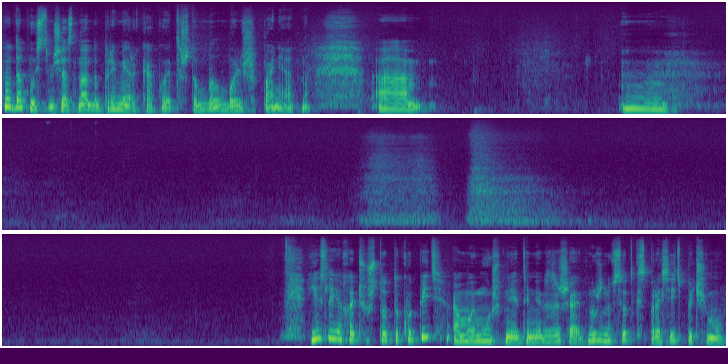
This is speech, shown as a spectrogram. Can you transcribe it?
Ну, допустим, сейчас надо пример какой-то, чтобы было больше понятно. Если я хочу что-то купить, а мой муж мне это не разрешает, нужно все-таки спросить, почему.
